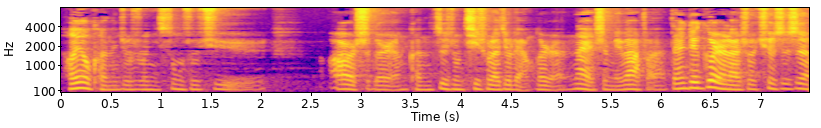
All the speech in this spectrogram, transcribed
很有可能就是说你送出去。二十个人可能最终踢出来就两个人，那也是没办法的。但是对个人来说，确实是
